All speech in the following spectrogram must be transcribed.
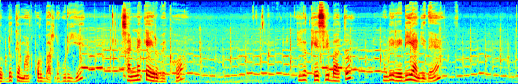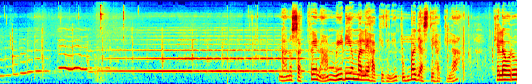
ದೊಡ್ಡಕ್ಕೆ ಮಾಡ್ಕೊಳ್ಬಾರ್ದು ಉರಿ. ಸಣ್ಣಕ್ಕೆ ಇರಬೇಕು. ಈಗ ಕೇಸರಿ ಬಾತು ನೋಡಿ ರೆಡಿಯಾಗಿದೆ ನಾನು ಸಕ್ಕರೆನ ಮೀಡಿಯಮ್ಮಲ್ಲೇ ಹಾಕಿದ್ದೀನಿ, ತುಂಬ ಜಾಸ್ತಿ ಹಾಕಿಲ್ಲ. ಕೆಲವರು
